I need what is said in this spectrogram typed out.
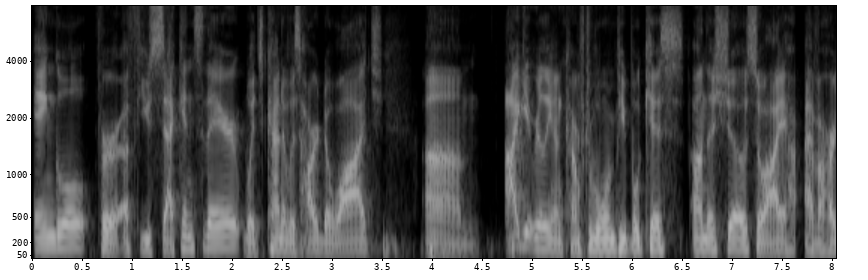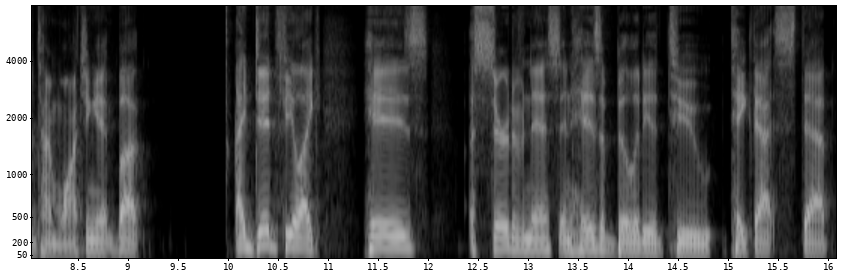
angle for a few seconds there, which kind of was hard to watch. Um, I get really uncomfortable when people kiss on this show, so I have a hard time watching it. But I did feel like his assertiveness and his ability to take that step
